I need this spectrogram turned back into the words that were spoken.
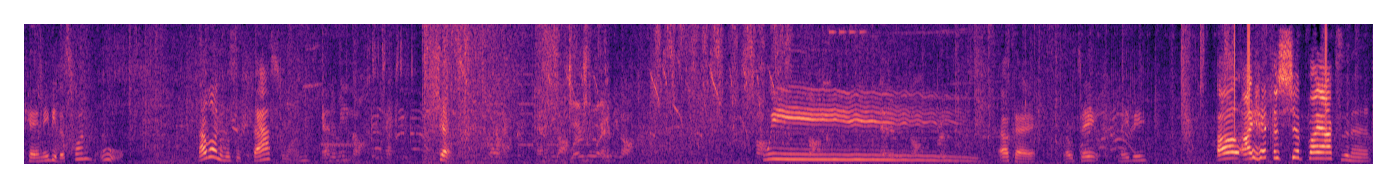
Okay, maybe this one? Ooh. That one was a fast one. Enemy lock detected. Shit. Flares away. Enemy lock. Lock. Wee. Okay. Rotate, maybe. Oh, I hit the ship by accident.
